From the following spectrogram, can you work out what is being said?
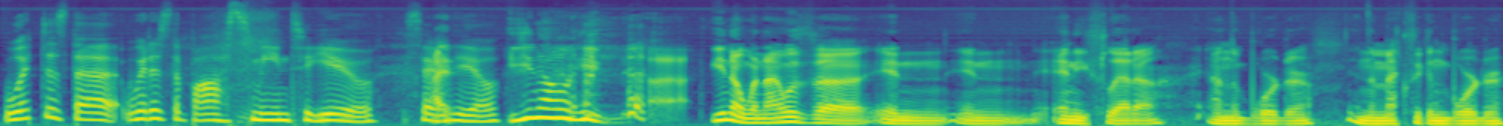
what does the what does the boss mean to you, I- Sergio? you know, he, uh, you know, when I was uh, in in in Ysleta on the border, in the Mexican border,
